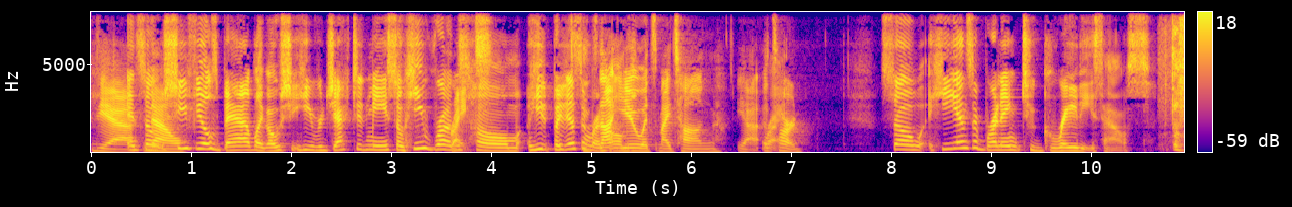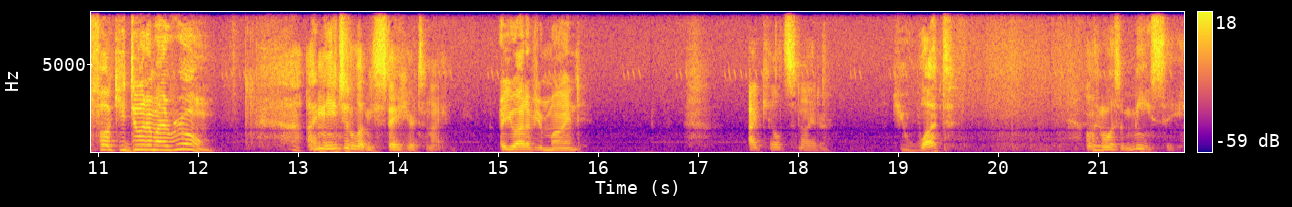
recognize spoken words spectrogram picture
Yeah, And so no. she feels bad, like, oh, she, he rejected me. So he runs Right. home. He, but he doesn't It's run not home. you. It's my tongue. Yeah, it's Right. hard. So he ends up running to Grady's house. What the fuck you doing in my room? I need you to let me stay here tonight. Are you out of your mind? I killed Schneider. You what? Only it wasn't me, see?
